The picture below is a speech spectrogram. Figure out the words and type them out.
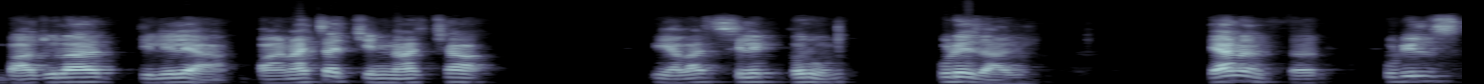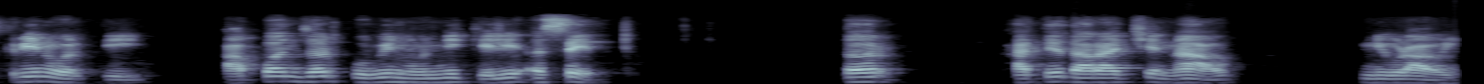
बाजूला दिलेल्या बाणाच्या चिन्हाच्या याला सिलेक्ट करून पुढे जावे. त्यानंतर पुढील स्क्रीनवरती आपण जर पूर्वी नोंदणी केली असेल तर खातेदाराचे नाव निवडावे.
